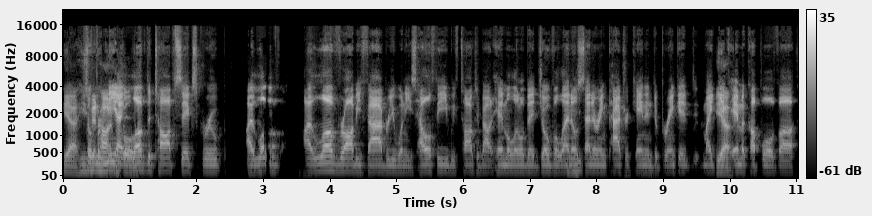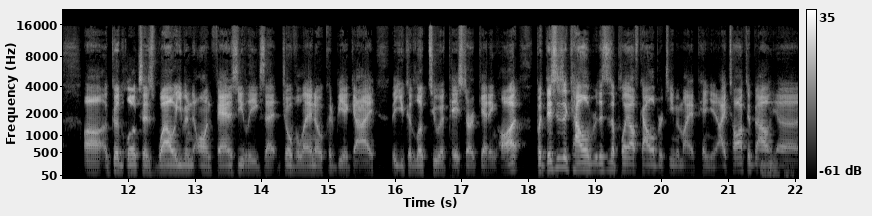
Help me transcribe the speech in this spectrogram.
Yeah, so for me, I love the top six group. I love I love Robbie Fabbri when he's healthy. We've talked about him a little bit. Joe Veleno mm-hmm. centering Patrick Kane and DeBrincat might give yeah. him a couple of uh, uh, good looks as well, even on fantasy leagues. That Joe Veleno could be a guy that you could look to if they start getting hot. But this is a caliber. This is a playoff caliber team, in my opinion. I talked about, mm-hmm. uh,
